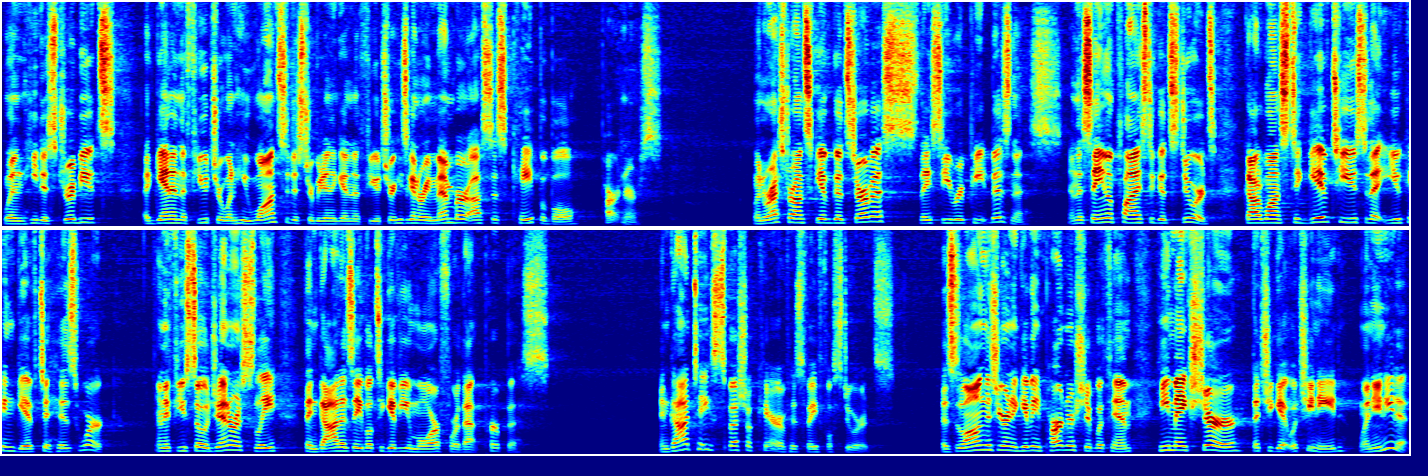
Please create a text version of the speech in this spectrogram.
When he distributes again in the future, when he wants to distribute again in the future, he's going to remember us as capable partners. When restaurants give good service, they see repeat business. And the same applies to good stewards. God wants to give to you so that you can give to his work. And if you sow generously, then God is able to give you more for that purpose. And God takes special care of his faithful stewards. As long as you're in a giving partnership with him, he makes sure that you get what you need when you need it.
